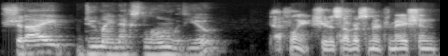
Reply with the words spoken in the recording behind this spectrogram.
Should I do my next loan with you? Definitely. Shoot us over some information.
